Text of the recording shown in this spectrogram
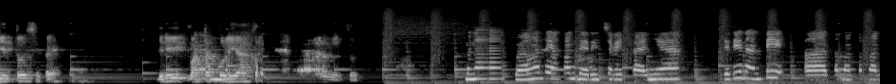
Gitu sih teh. Jadi mata kuliah gitu menarik banget ya kan dari ceritanya jadi nanti uh, teman-teman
